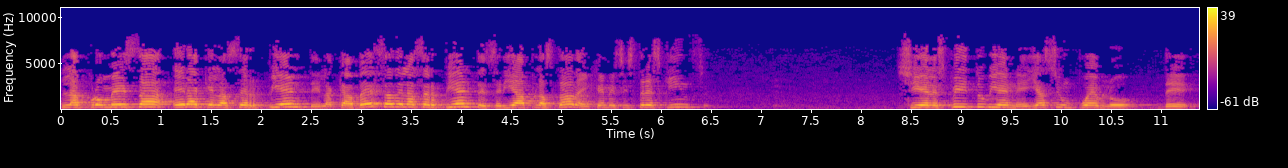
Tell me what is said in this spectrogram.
la promesa era que la serpiente, la cabeza de la serpiente sería aplastada en Génesis 3.15. Si el Espíritu viene y hace un pueblo de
